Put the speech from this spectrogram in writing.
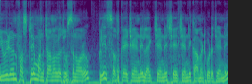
ఈ వీడియోని ఫస్ట్ టైం మన ఛానల్లో చూస్తున్నవారు ప్లీజ్ సబ్స్క్రైబ్ చేయండి లైక్ చేయండి షేర్ చేయండి కామెంట్ కూడా చేయండి.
